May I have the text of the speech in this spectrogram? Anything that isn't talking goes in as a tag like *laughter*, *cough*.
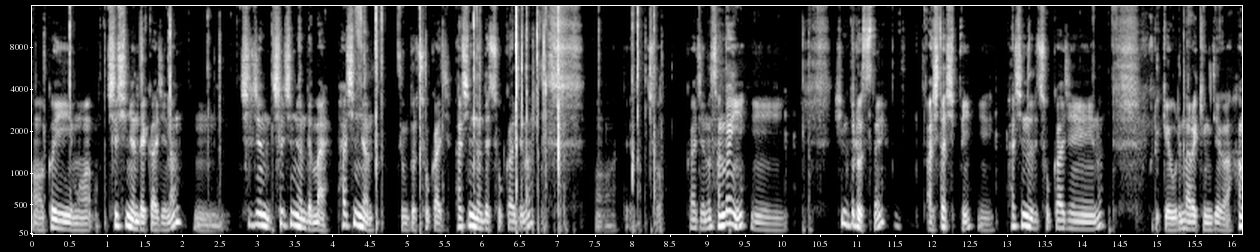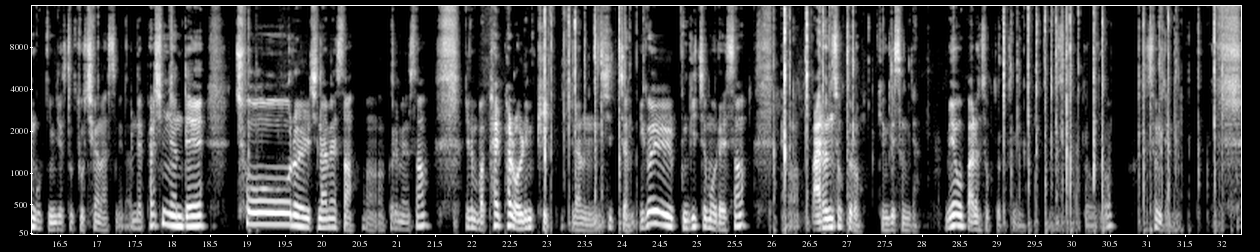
어, 거의 뭐 70년대까지는 음, 70, 70년대 말 80년 정도 초까지 80년대 초까지는 어, 네, 초까지는 상당히 이, 힘들었어요. 아시다시피 예, 80년대 초까지는 그렇게 우리나라 경제가 한국 경제에서 좋지가 않았습니다. 근데 80년대 초를 지나면서 어, 그러면서 이른바 88 올림픽이라는 시점 이걸 분기점으로 해서 어, 빠른 속도로 경제 성장 매우 빠른 속도로 성장 속도로 성장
